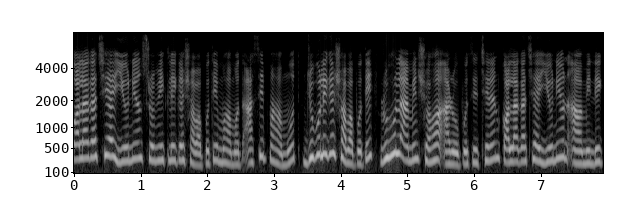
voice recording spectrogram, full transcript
কলাগাছিয়া ইউনিয়ন শ্রমিক লীগের সভাপতি মোহাম্মদ আসিফ মাহমুদ যুবলীগের সভাপতি রুহুল আমিন সহ আরও উপস্থিত ছিলেন কলাগাছিয়া ইউনিয়ন আওয়ামী লীগ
